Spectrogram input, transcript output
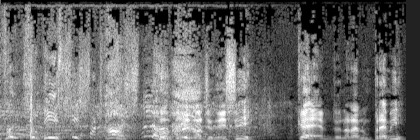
del judici s'acosta. El dia del judici? Què, em donaran un premi?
